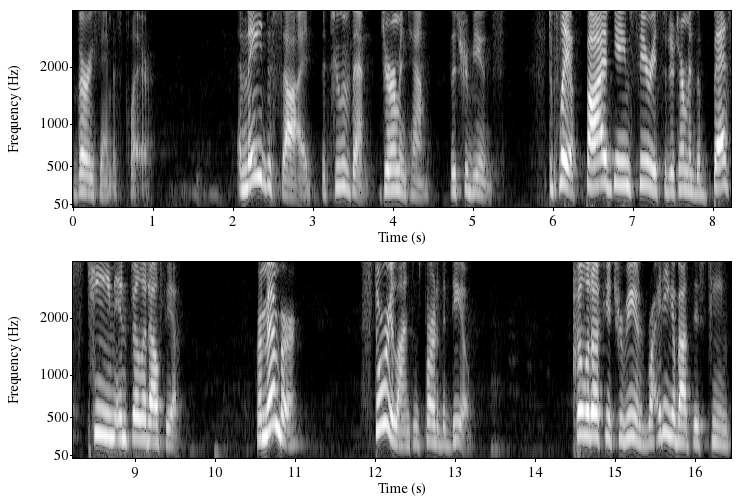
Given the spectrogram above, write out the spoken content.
very famous player. And they decide, the two of them, Germantown, the Tribunes, to play a five game series to determine the best team in Philadelphia. Remember, storylines was part of the deal. Philadelphia Tribune writing about this team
